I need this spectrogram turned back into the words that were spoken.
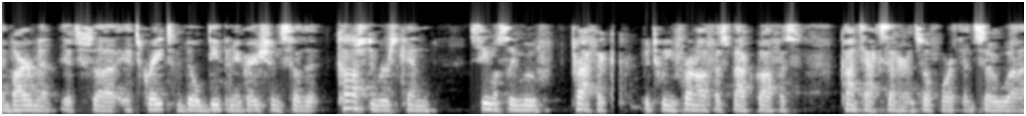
environment, it's uh it's great to build deep integration so that customers can seamlessly move traffic between front office, back office, contact center, and so forth. And so uh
